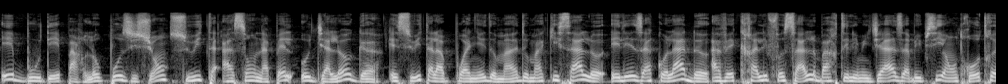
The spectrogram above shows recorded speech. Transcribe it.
est boudé par l'opposition suite à son appel au dialogue et suite à la poignée de main de Macky Sall et les accolades avec Khalifa Sall, Barthélémy médias, Abipsi entre autres,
